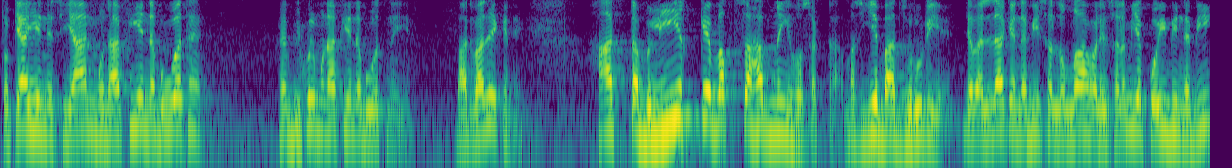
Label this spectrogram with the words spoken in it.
تو کیا یہ نسیان منافی نبوت ہے؟ بالکل منافی نبوت نہیں ہے۔ بات واضح کہ نہیں؟ ہاں تبلیغ کے وقت صاحب نہیں ہو سکتا۔ بس یہ بات ضروری ہے۔ جب اللہ کے نبی صلی اللہ علیہ وسلم یا کوئی بھی نبی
